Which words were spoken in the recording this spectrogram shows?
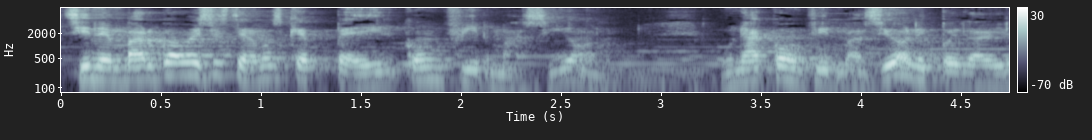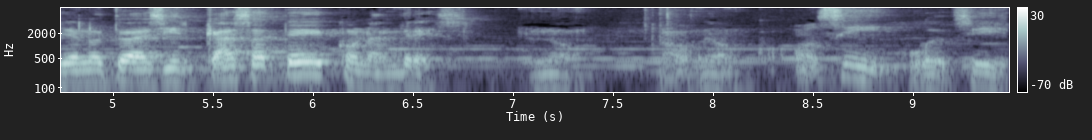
Sin embargo, a veces tenemos que pedir confirmación, una confirmación, y pues la Biblia no te va a decir, cásate con Andrés. No, no, no. O sí. Pues sí.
